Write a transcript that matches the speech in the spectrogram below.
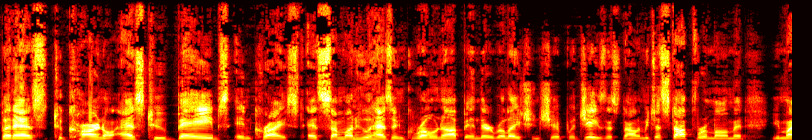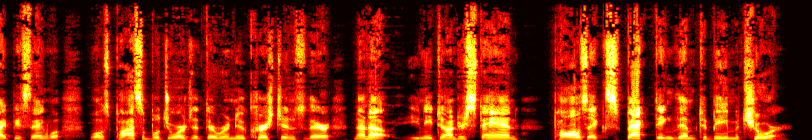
but as to carnal, as to babes in Christ, as someone who hasn't grown up in their relationship with Jesus. Now, let me just stop for a moment. You might be saying, well, well, it's possible, George, that there were new Christians there. No, no. You need to understand Paul's expecting them to be mature.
